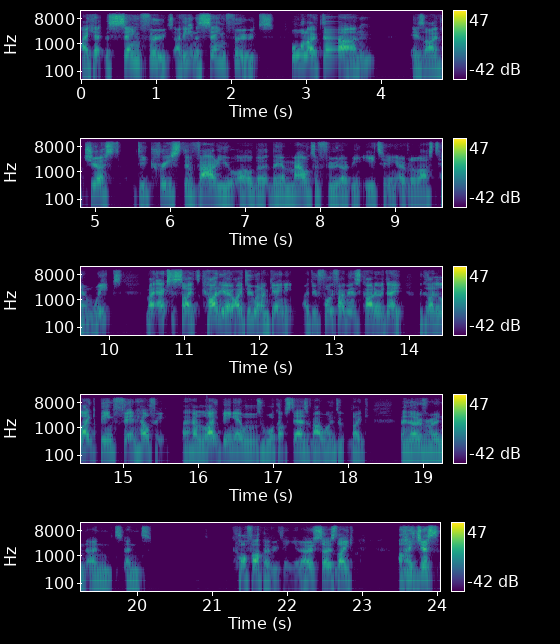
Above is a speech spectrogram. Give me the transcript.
I kept the same foods. I've eaten the same foods. All I've done is I've just decreased the value or the, the amount of food I've been eating over the last 10 weeks. My exercise, cardio, I do when I'm gaining. I do 45 minutes cardio a day because I like being fit and healthy. Like I like being able to walk upstairs without wanting to like bend over and and and cough up everything, you know? So it's like I just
